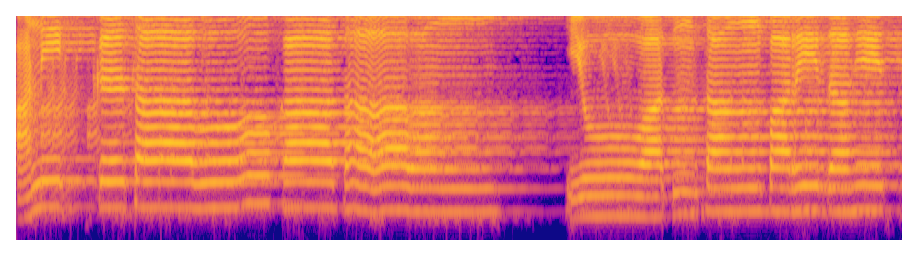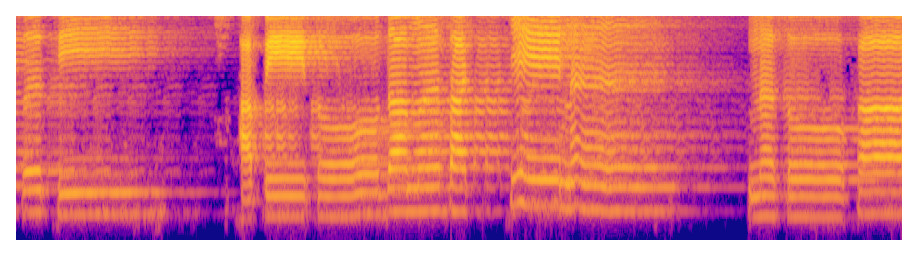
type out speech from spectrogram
පබ්බතං අනික්කසාවෝකාසාවං යෝවත්තං පරිදහෙස්සති අපේතෝ දම සච්චේන නසෝකාසාව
